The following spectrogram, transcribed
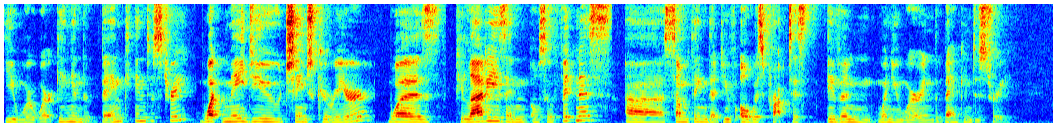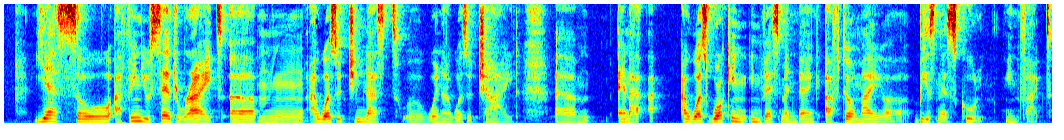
you were working in the bank industry. What made you change career was Pilates and also fitness, uh, something that you've always practiced even when you were in the bank industry. Yes, so I think you said right. Um, I was a gymnast uh, when I was a child, um, and I, I was working investment bank after my uh, business school. In fact,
